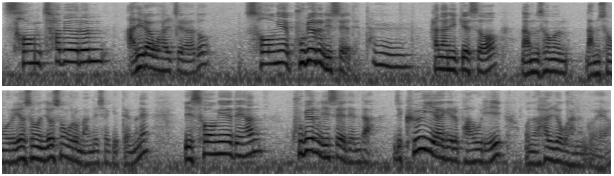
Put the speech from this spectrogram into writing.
성차별은 아니라고 할지라도 성의 구별은 있어야 된다. 음. 하나님께서 남성은 남성으로, 여성은 여성으로 만드셨기 때문에 이 성에 대한 구별은 있어야 된다. 이제 그 이야기를 바울이 오늘 하려고 하는 거예요.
